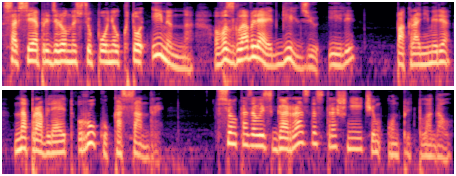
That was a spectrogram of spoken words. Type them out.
со всей определенностью понял, кто именно возглавляет гильдию или, по крайней мере, направляет руку Кассандры. Все оказалось гораздо страшнее, чем он предполагал.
